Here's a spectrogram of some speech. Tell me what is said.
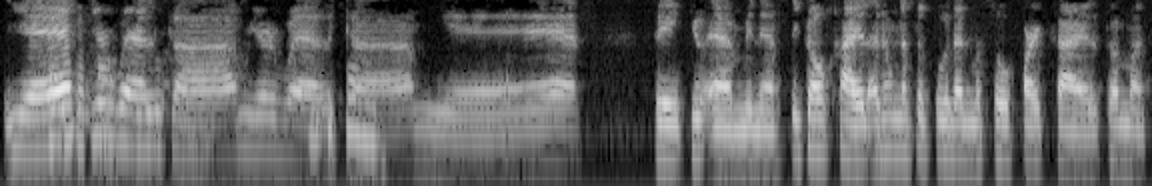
Yes, Welcome. you're welcome. You're welcome. Yes. Thank you, Eminems. Ikaw, Kyle, anong natutunan mo so far, Kyle? Come on.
